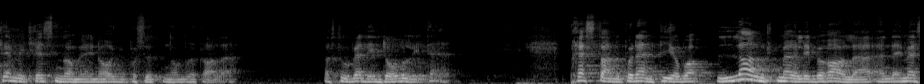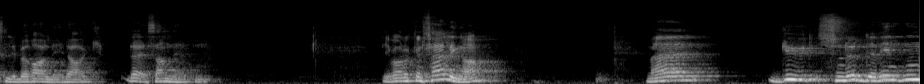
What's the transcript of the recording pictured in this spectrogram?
til med kristendommen i Norge på 1700-tallet. Det sto veldig dårlig til. Prestene på den tida var langt mer liberale enn de mest liberale i dag. Det er sannheten. De var noen fælinger, men Gud snudde vinden.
